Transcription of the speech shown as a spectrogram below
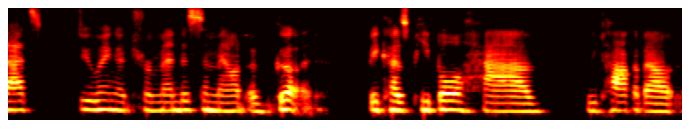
that's doing a tremendous amount of good because people have, we talk about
